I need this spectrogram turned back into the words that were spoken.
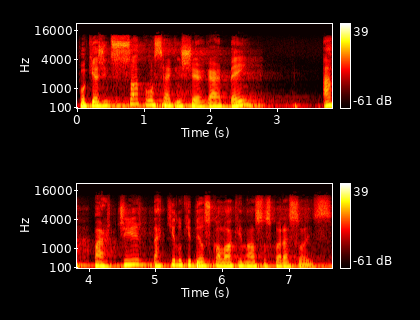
porque a gente só consegue enxergar bem a partir daquilo que Deus coloca em nossos corações.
